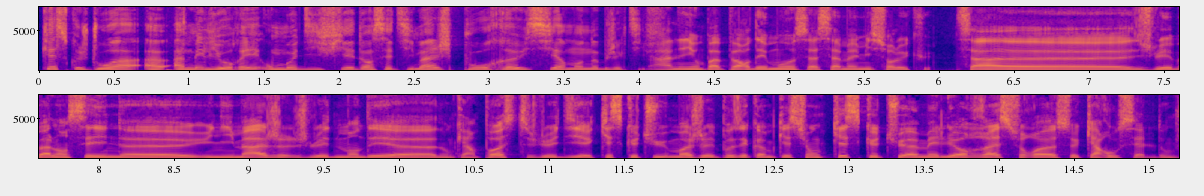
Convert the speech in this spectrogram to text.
qu'est-ce que je dois euh, améliorer ou modifier dans cette image pour réussir mon objectif? Ah, N'ayons pas peur des mots, ça, ça m'a mis sur le cul. Ça, euh, je lui ai balancé une, euh, une, image, je lui ai demandé donc un post, je lui ai dit qu'est-ce que tu, moi, je lui ai posé comme question qu'est-ce que tu améliorerais sur ce carrousel? Donc,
